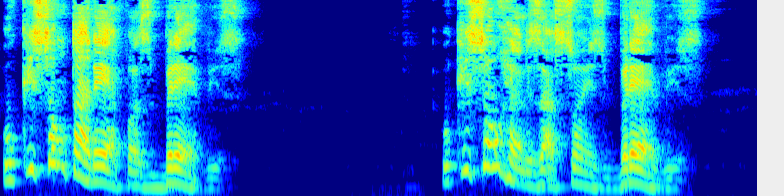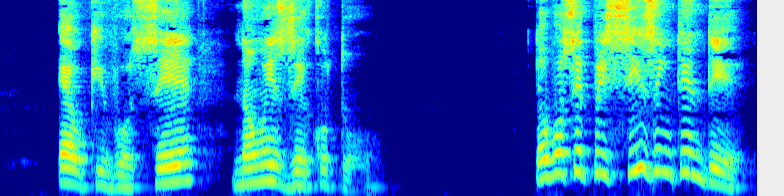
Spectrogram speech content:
O que são tarefas breves? O que são realizações breves? É o que você não executou. Então você precisa entender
